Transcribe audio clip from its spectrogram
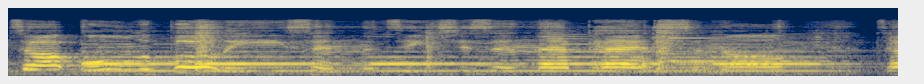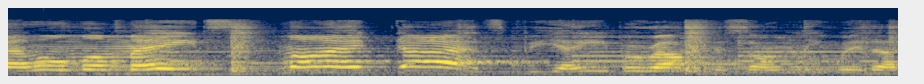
Eat up all the bullies and the teachers and their pets. And I'll tell all my mates my dad's B.A. Baracus only with a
